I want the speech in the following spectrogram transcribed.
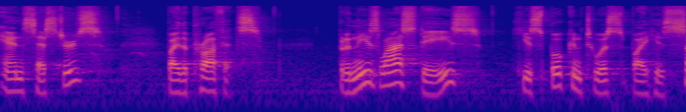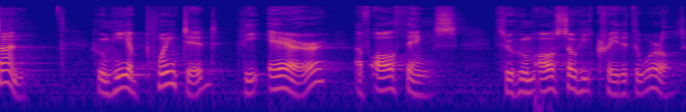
ancestors, by the prophets. But in these last days, he has spoken to us by his Son, whom he appointed the heir of all things, through whom also he created the world.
